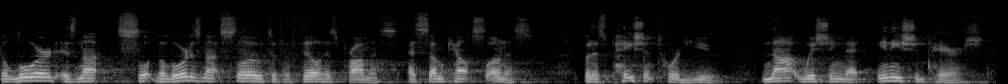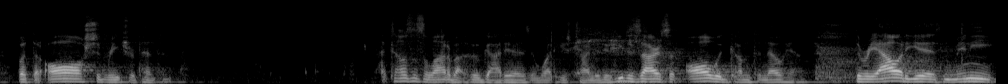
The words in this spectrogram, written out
The Lord, is not sl- the Lord is not slow to fulfill his promise, as some count slowness, but is patient toward you not wishing that any should perish, but that all should reach repentance. That tells us a lot about who God is and what He's trying to do. He desires that all would come to know Him. The reality is, many,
